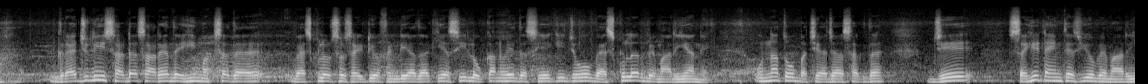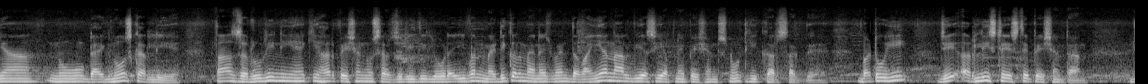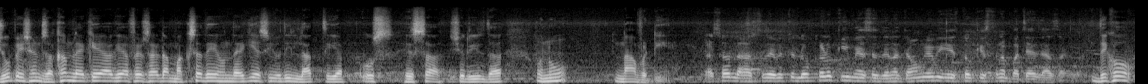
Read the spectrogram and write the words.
ਗ੍ਰੈਜੂਅਲੀ ਸਾਡਾ ਸਾਰਿਆਂ ਦਾ ਇਹੀ ਮਕਸਦ ਹੈ ਵੈਸਕੂਲਰ ਸੁਸਾਇਟੀ ਆਫ ਇੰਡੀਆ ਦਾ ਕਿ ਅਸੀਂ ਲੋਕਾਂ ਨੂੰ ਇਹ ਦੱਸੀਏ ਕਿ ਜੋ ਵੈਸਕੂਲਰ ਬਿਮਾਰੀਆਂ ਨੇ ਉਹਨਾਂ ਤੋਂ ਬਚਿਆ ਜਾ ਸਕਦਾ ਹੈ। ਜੇ ਸਹੀ ਟਾਈਮ ਤੇ ਅਸੀਂ ਉਹ ਬਿਮਾਰੀਆਂ ਨੂੰ ਡਾਇਗਨੋਸ ਕਰ ਲਈਏ ਤਾਂ ਜ਼ਰੂਰੀ ਨਹੀਂ ਹੈ ਕਿ ਹਰ ਪੇਸ਼ੈਂਟ ਨੂੰ ਸਰਜਰੀ ਦੀ ਲੋੜ ਹੈ। ਈਵਨ ਮੈਡੀਕਲ ਮੈਨੇਜਮੈਂਟ ਦਵਾਈਆਂ ਨਾਲ ਵੀ ਅਸੀਂ ਆਪਣੇ ਪੇਸ਼ੈਂਟਸ ਨੂੰ ਠੀਕ ਕਰ ਸਕਦੇ ਹਾਂ। ਬਟ ਉਹੀ ਜੇ ਅਰਲੀ ਸਟੇਜ ਤੇ ਪੇਸ਼ੈਂਟ ਹਨ ਜੋ ਪੇਸ਼ੈਂਟ ਜ਼ਖਮ ਲੈ ਕੇ ਆ ਗਿਆ ਫਿਰ ਸਾਡਾ ਮਕਸਦ ਇਹ ਹੁੰਦਾ ਹੈ ਕਿ ਅਸੀਂ ਉਹਦੀ ਲੱਤ ਜਾਂ ਉਸ ਹਿੱਸਾ ਸਰੀਰ ਦਾ ਉਹਨੂੰ ਨਾ ਵੱਡੀਏ ਅਸਲ ਲਾਸਟ ਦੇ ਵਿੱਚ ਲੋਕਾਂ ਨੂੰ ਕੀ ਮੈਸੇਜ ਦੇਣਾ ਚਾਹੋਗੇ ਵੀ ਇਸ ਤੋਂ ਕਿਸ ਤਰ੍ਹਾਂ ਬਚਿਆ ਜਾ ਸਕਦਾ? ਦੇਖੋ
